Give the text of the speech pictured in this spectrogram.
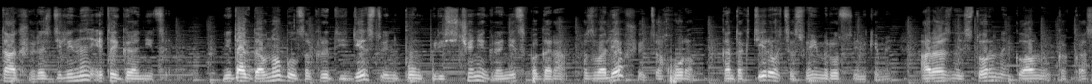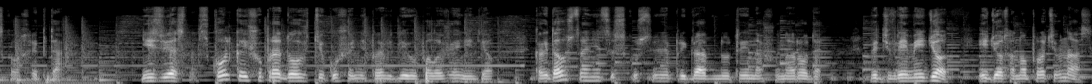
Также разделены этой границей. Не так давно был закрыт единственный пункт пересечения границы по горам, позволявший цахурам контактировать со своими родственниками, а разные стороны главного Кавказского хребта. Неизвестно, сколько еще продолжит текущее несправедливое положение дел, когда устранится искусственная преграда внутри нашего народа. Ведь время идет, идет оно против нас.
